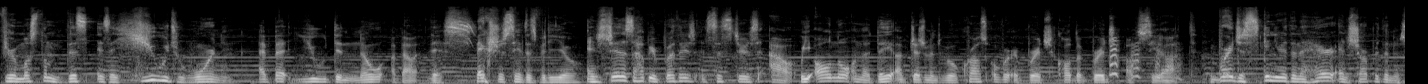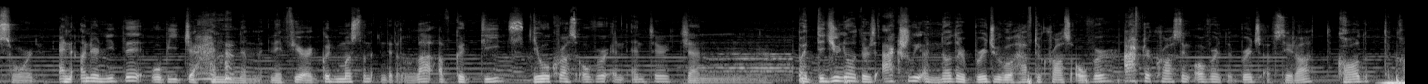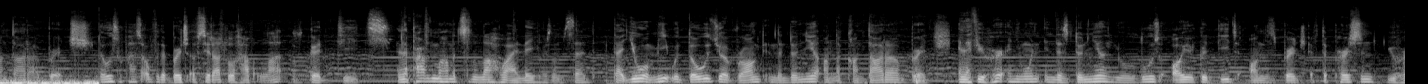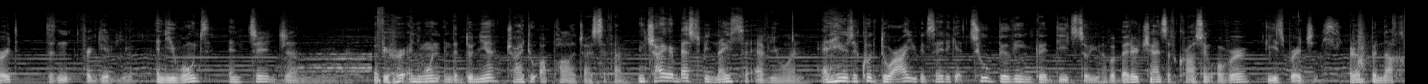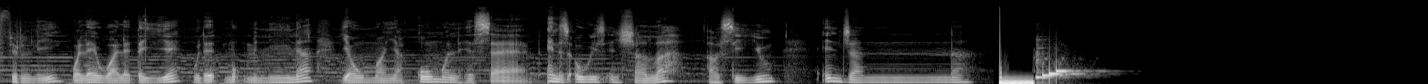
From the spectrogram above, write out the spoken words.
If you're a Muslim, this is a huge warning. I bet you didn't know about this. Make sure to save this video and share this to help your brothers and sisters out. We all know on the day of judgment we will cross over a bridge called the Bridge of Sirat. The bridge is skinnier than a hair and sharper than a sword. And underneath it will be Jahannam. and if you're a good Muslim and did a lot of good deeds, you will cross over and enter Jannah. But did you know there's actually another bridge we will have to cross over after crossing over the bridge of Sirat called the Qantara Bridge. Those who pass over the bridge of Sirat will have a lot of good deeds. And the Prophet Muhammad said that you will meet with those you have wronged in the dunya on the Qantara Bridge. And if you hurt anyone in this dunya, you will lose all your good deeds on this bridge if the person you hurt doesn't forgive you. And you won't enter Jannah. If you hurt anyone in the dunya, try to apologize to them. And try your best to be nice to everyone. And here's a quick dua you can say to get 2 billion good deeds so you have a better chance of crossing over these bridges. ربنا اغفر لي ولوالدي وللمؤمنين يوم يقوم الحساب. And as always, inshallah, I'll see you in Jannah.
